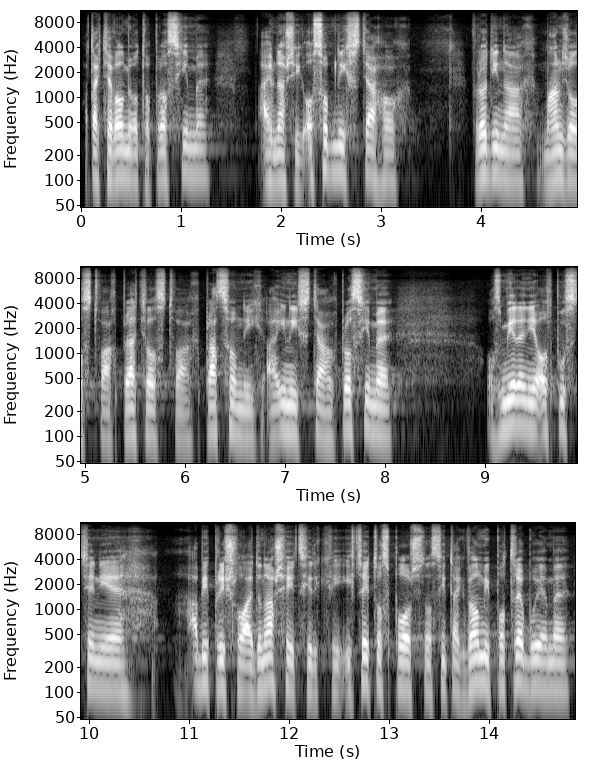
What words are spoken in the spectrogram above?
A tak ťa veľmi o to prosíme, aj v našich osobných vzťahoch, v rodinách, manželstvách, priateľstvách, pracovných a iných vzťahoch. Prosíme o zmierenie, odpustenie, aby prišlo aj do našej cirkvi i v tejto spoločnosti. Tak veľmi potrebujeme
